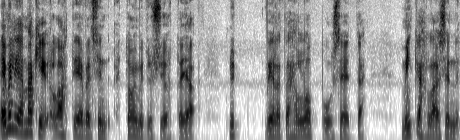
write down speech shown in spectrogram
Emilia Mäki, Lahti Evensin toimitusjohtaja. Nyt vielä tähän loppuun se, että minkälaisen,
